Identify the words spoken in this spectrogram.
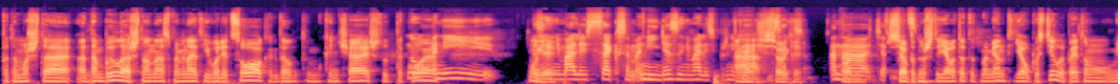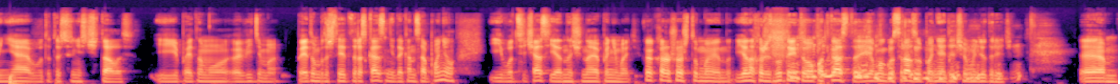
потому что а, там было, что она вспоминает его лицо, когда он там кончает, что-то Ну, такое. они Я- занимались сексом, они не занимались проникающим А, окей. сексом. Она Все, потому что я вот этот момент я упустил, и поэтому у меня вот это все не считалось. И поэтому, э, видимо, поэтому, потому что я этот рассказ не до конца понял, и вот сейчас я начинаю понимать. Как хорошо, что мы... Я нахожусь внутри этого подкаста, и я могу сразу понять, о чем идет речь. Эм,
